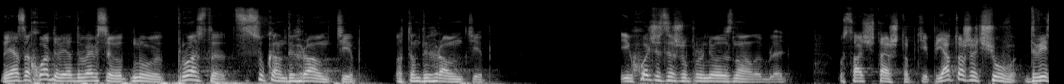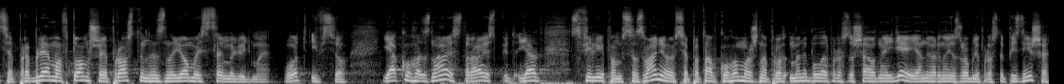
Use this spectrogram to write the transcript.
Ну я заходив, я дивився, ну, просто, сука, андеграунд тип. От андеграунд тип. І хочеться, щоб про нього знали, блядь. Усач теж топ-тіп. Я теж чув. Дивіться, проблема в тому, що я просто не знайомий з цими людьми. От і все. Я кого знаю, стараюсь під. Я з Філіпом созванювався, питав, кого можна. У мене була просто ще одна ідея, я, мабуть, її зроблю просто пізніше.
